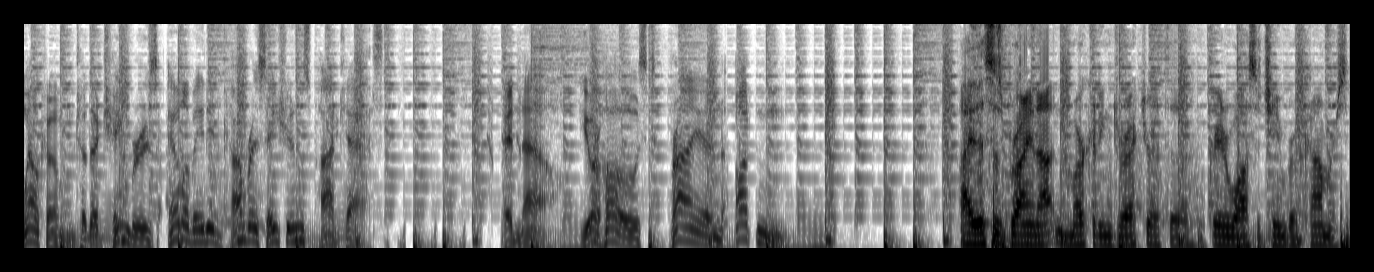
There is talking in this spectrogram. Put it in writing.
Welcome to the Chamber's Elevated Conversations podcast. And now, your host, Brian Otten. Hi, this is Brian Otten, Marketing Director at the Greater Wausau Chamber of Commerce.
